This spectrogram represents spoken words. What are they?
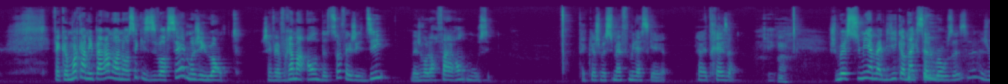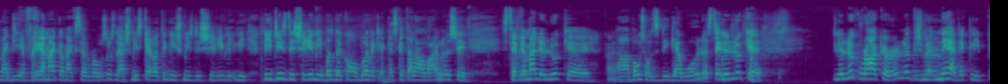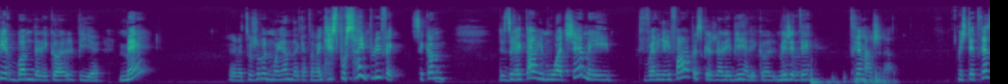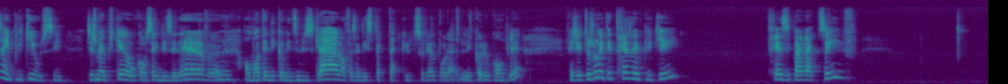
Fait que moi, quand mes parents m'ont annoncé qu'ils se divorçaient, moi, j'ai eu honte. J'avais vraiment honte de ça. Fait que j'ai dit, ben, je vais leur faire honte, moi aussi. Fait que là, je me suis mis à fumer la cigarette. J'avais 13 ans. Ah. Je me suis mis à m'habiller comme Axel Roses. là. Je m'habillais vraiment comme Axel Roses. La chemise carottée, les chemises déchirées, les, les, les jeans déchirés, les bottes de combat avec la casquette à l'envers. là. C'est- C'était vraiment le look... euh, en Beauce, on dit des gawas. là. C'était le look... euh, le look rocker. Là, puis je me Mhm. tenais avec les pires bombes de l'école. Puis, euh, mais j'avais toujours une moyenne de 95 et plus. Fait que c'est comme... Le directeur, il me watchait, mais il pouvait rien faire parce que j'allais bien à l'école. Mais Mhm. j'étais très marginale. Mais j'étais très impliquée aussi. Tu sais, je m'impliquais au conseil des élèves, euh, Mm. on montait des comédies musicales, on faisait des spectacles culturels pour l'école au complet. J'ai toujours été très impliquée, très hyperactive.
